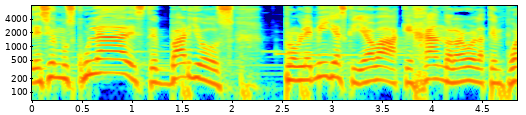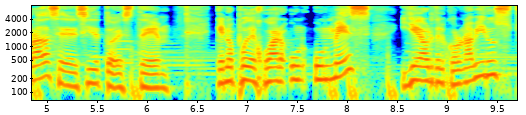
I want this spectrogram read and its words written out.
lesión muscular, este, varios problemillas que llevaba quejando a lo largo de la temporada, se decide todo este, que no puede jugar un, un mes y llega ahorita el coronavirus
